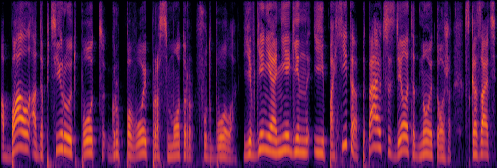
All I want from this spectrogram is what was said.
а бал адаптируют под групповой просмотр футбола. Евгений Онегин и Пахита пытаются сделать одно и то же. Сказать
